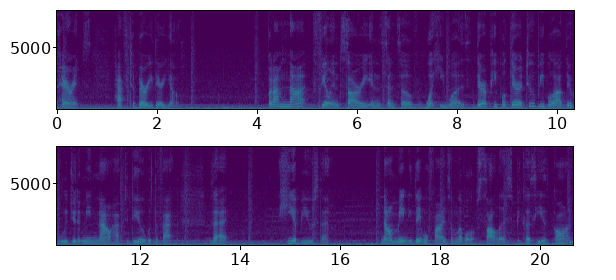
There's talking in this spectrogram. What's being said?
parents have to bury their young. But I'm not feeling sorry in the sense of what he was. There are people, there are two people out there who legitimately now have to deal with the fact that he abused them. Now, maybe they will find some level of solace because he is gone.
